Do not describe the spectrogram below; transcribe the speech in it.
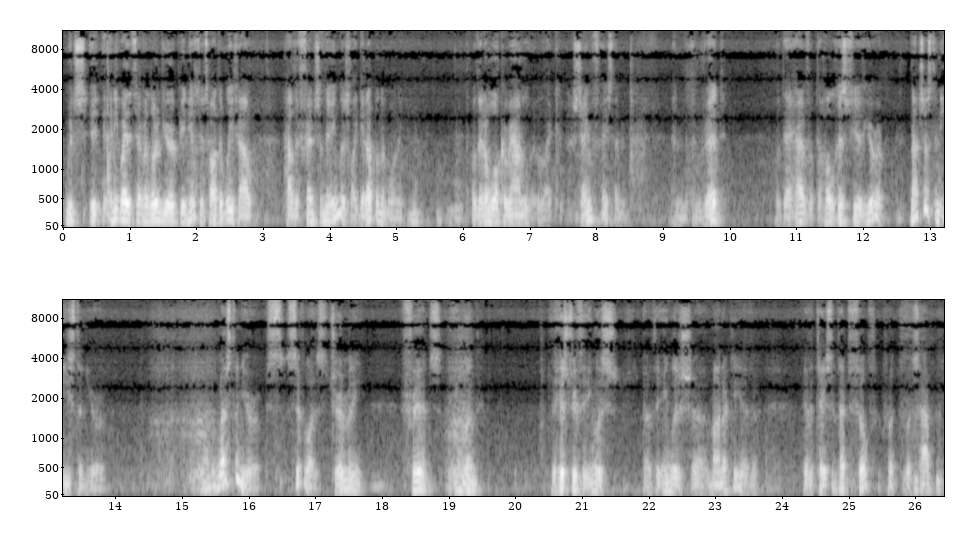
Which anybody that's ever learned European history, it's hard to believe how, how the French and the English like get up in the morning, mm-hmm. or they don't walk around like shamefaced and, and, and red. What they have with the whole history of Europe, not just in Eastern Europe, but in Western Europe, civilized Germany, France, England, the history of the English of the English uh, monarchy. You ever, you ever tasted that filth? What, what's happened?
